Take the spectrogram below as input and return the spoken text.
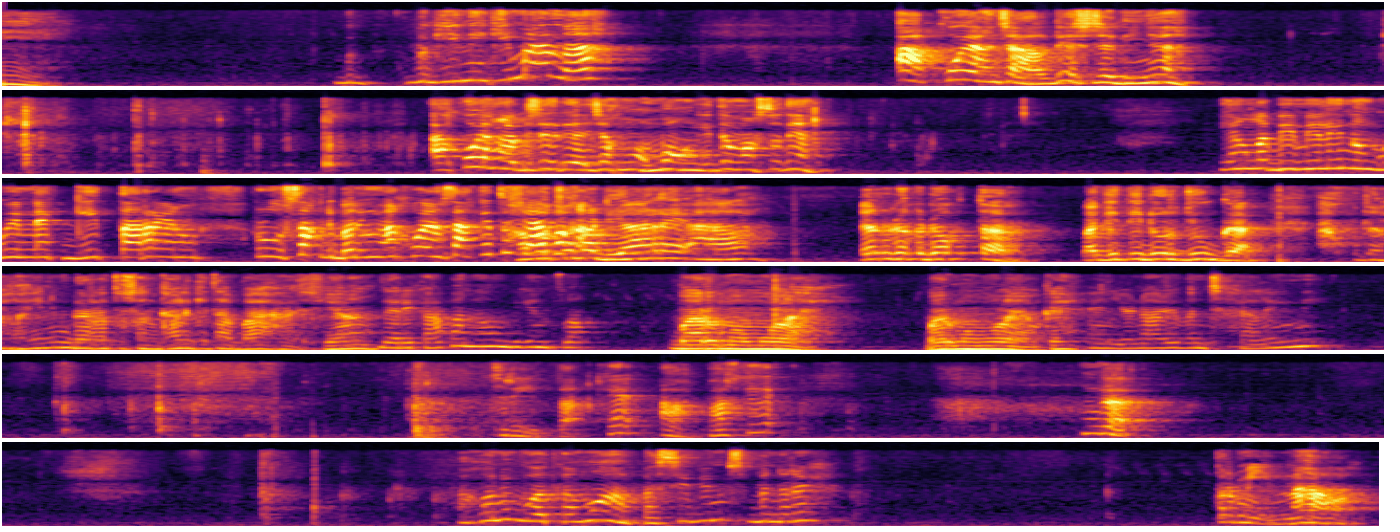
Be- begini gimana? Aku yang childish jadinya. Aku yang nggak bisa diajak ngomong gitu maksudnya. Yang lebih milih nungguin naik gitar yang rusak dibanding aku yang sakit tuh Kamu siapa? coba diare, Al. Dan udah ke dokter. Lagi tidur juga. Ah, udahlah, ini udah ratusan kali kita bahas, yang. Dari kapan kamu bikin vlog? Baru mau mulai. Baru mau mulai, oke? And you're not even telling me? Cerita kek apa kek? Enggak. Aku nih buat kamu apa sih Bim sebenarnya? Terminal.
